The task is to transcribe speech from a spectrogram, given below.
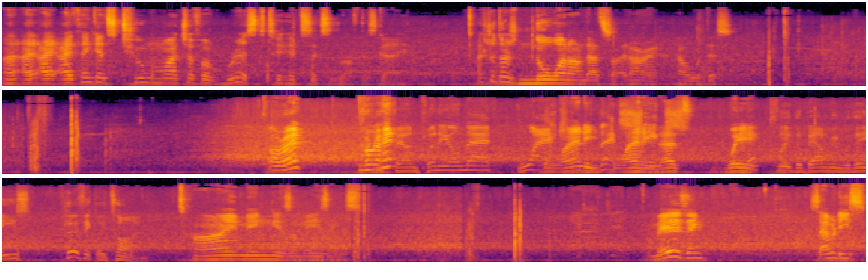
I, I, I think it's too much of a risk to hit sixes off this guy. Actually, there's no one on that side. Alright, hell with this. Alright. Alright. Found plenty on that. Whack. Plenty, That's plenty. six. That's way. That cleared the boundary with ease. Perfectly timed. Timing is amazing. Amazing. 70s.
